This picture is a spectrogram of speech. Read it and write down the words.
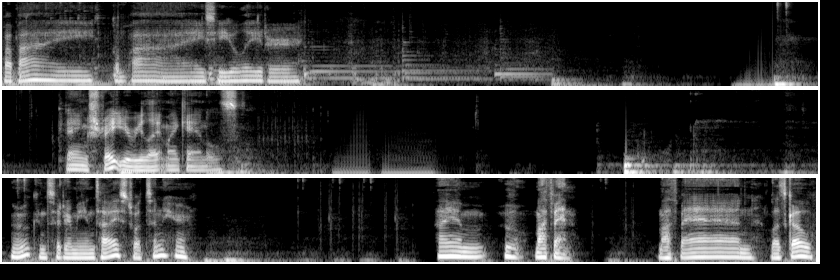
Bye bye. Goodbye. See you later. Dang straight you relight my candles. Oh, consider me enticed. What's in here? I am... Ooh, Mothman. Mothman. Let's go.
